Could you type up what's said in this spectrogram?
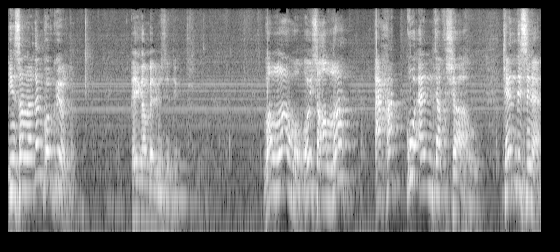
insanlardan korkuyordun. Peygamberimiz de diyor. Vallahu oysa Allah ehakku en takşahu kendisine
